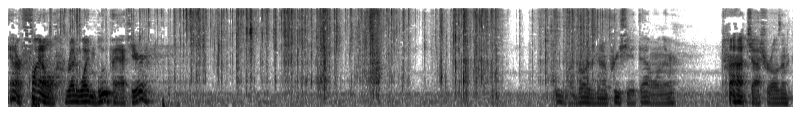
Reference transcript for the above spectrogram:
And our final red, white, and blue pack here. Ooh, my brother's going to appreciate that one there. Josh Rosen.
